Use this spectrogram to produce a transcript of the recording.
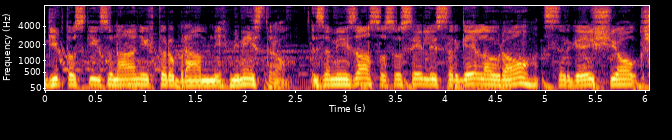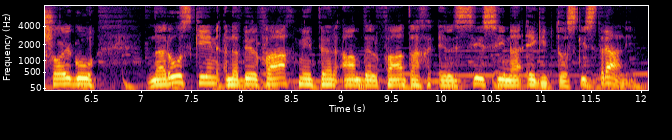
egiptovskih zunanjih ter obramnih ministrov. Za mizo so se usedli Sergej Lavrov, Sergej Šojgu na ruski in Nabil Fahmi ter Abdel Fattah el-Sisi na egiptovski strani.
